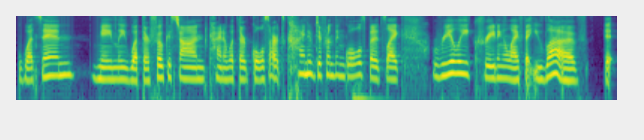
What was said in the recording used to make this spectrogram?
what's in, mainly what they're focused on, kind of what their goals are. It's kind of different than goals, but it's like really creating a life that you love. It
